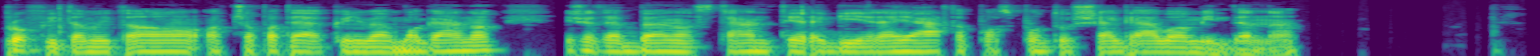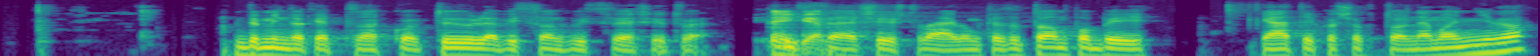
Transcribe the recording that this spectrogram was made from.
profit, amit a, a csapat elkönyvel magának, és ez ebben aztán tényleg ilyen járt a passzpontosságával mindennel. De mind a ketten akkor tőle viszont visszaesést, visszaesést várunk. Tehát a Tampa Bay játékosoktól nem annyira,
